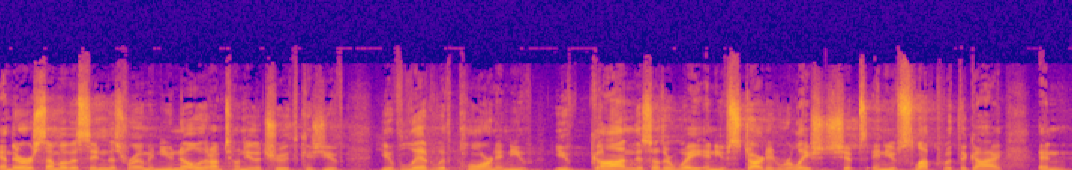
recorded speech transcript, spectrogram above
And there are some of us in this room, and you know that I'm telling you the truth because you've, you've lived with porn and you've, you've gone this other way and you've started relationships and you've slept with the guy. And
